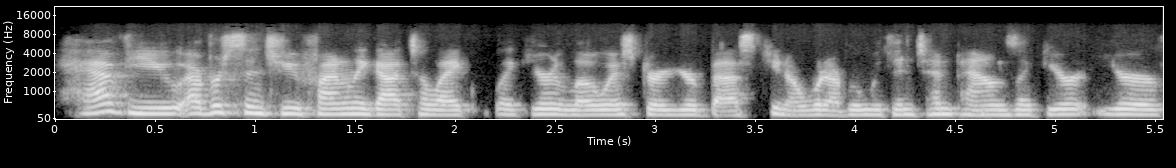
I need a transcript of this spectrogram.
have you ever since you finally got to like like your lowest or your best, you know, whatever, within 10 pounds, like your your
